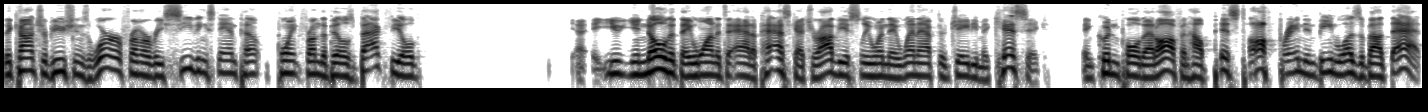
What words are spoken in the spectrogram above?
the contributions were from a receiving standpoint from the Bills' backfield, you you know that they wanted to add a pass catcher. Obviously, when they went after J.D. McKissic and couldn't pull that off, and how pissed off Brandon Beane was about that,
